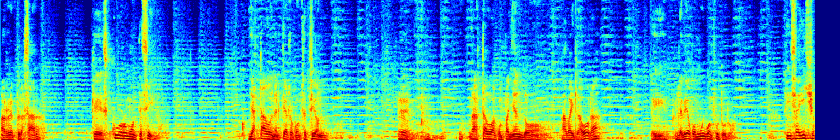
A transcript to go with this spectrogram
a reemplazar, que es Curro Montesino. Ya ha estado en el Teatro Concepción, eh, ha estado acompañando a Bailadora y le veo con muy buen futuro. Y se ha hecho,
